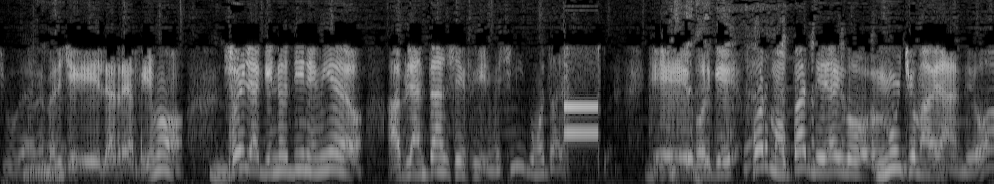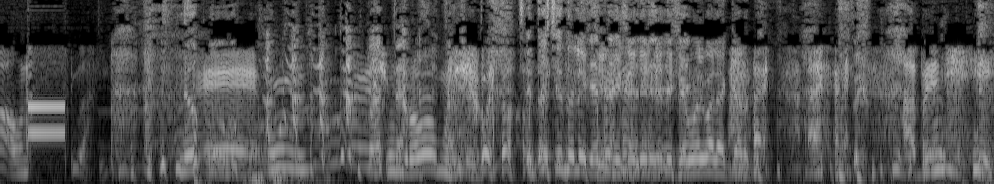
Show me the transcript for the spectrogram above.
chuda, me parece que la reafirmó. Soy la que no tiene miedo a plantarse firme. Sí, como toda la... Eh, porque formo parte de algo mucho más grande. Oh, una gigante. Eh, un, es un robot muy Se está yendo el eje, el eje, el eje, el eje, vuelva a la carta. aprendí,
